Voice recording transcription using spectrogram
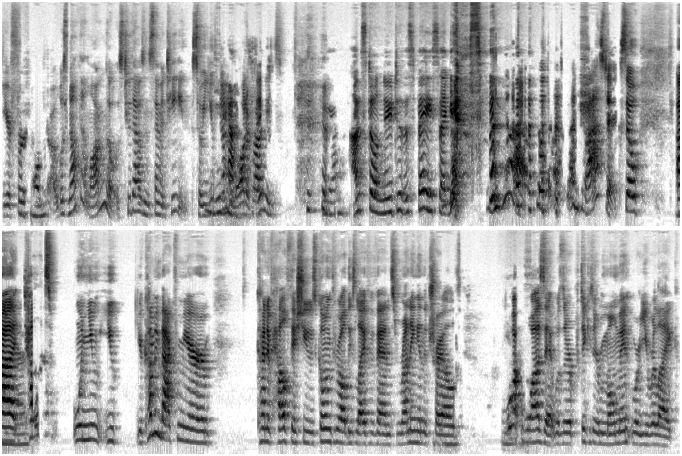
your 1st mm-hmm. ultra, was not that long ago. It was 2017. So you've yeah, done a lot of things. yeah, I'm still new to the space, I guess. yeah, that's fantastic. So, uh, yes. tell us when you you you're coming back from your kind of health issues, going through all these life events, running in the trails. Mm-hmm. What yes. was it? Was there a particular moment where you were like,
